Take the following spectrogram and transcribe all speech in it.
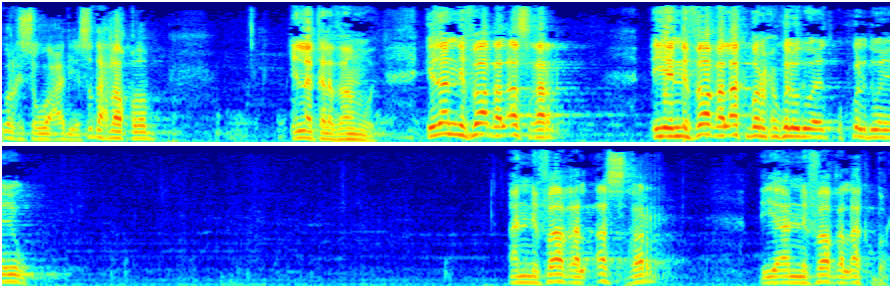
warkiisa waa cadiya saddexdaa qodob in la kala fahmo wey idan nifaaq alasqar iyo nifaaq alabar muxuu kala duwan yagu annifaaq alasqar iyo annifaaq alakbar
